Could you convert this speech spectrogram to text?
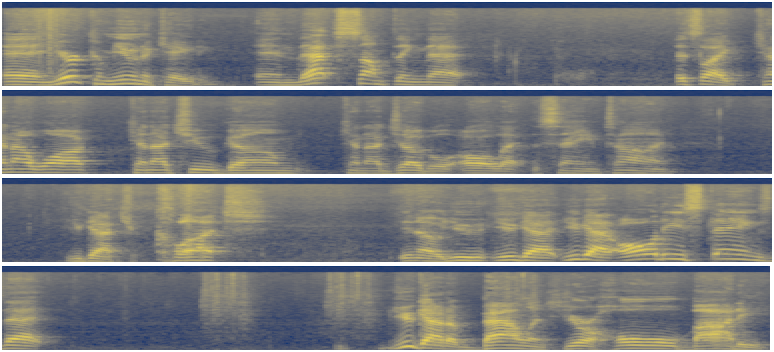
and you're communicating. And that's something that it's like, can I walk? Can I chew gum? Can I juggle all at the same time? You got your clutch. You know, you you got you got all these things that you got to balance your whole body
